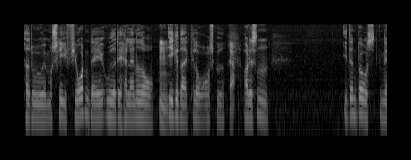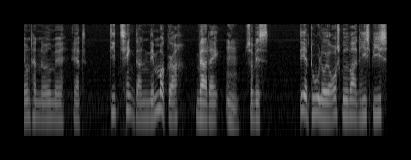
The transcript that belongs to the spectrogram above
havde du øh, måske 14 dage ud af det halvandet år Mm. ikke været et kilo overskud. Ja. Og det er sådan, i den bog nævnte han noget med, at de ting, der er nemme at gøre hver dag, Mm. så hvis det, at du lå i overskud, var at lige spise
